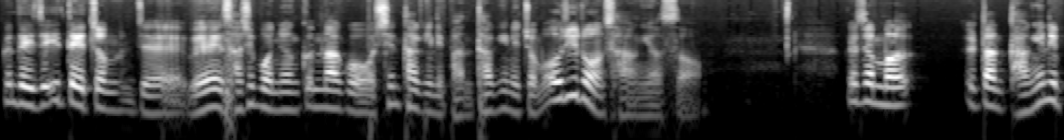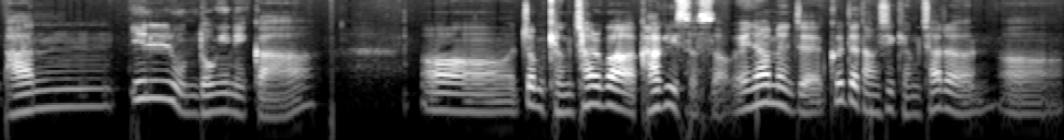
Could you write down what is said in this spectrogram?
근데 이제 이때 좀 이제 왜 45년 끝나고 신탁이니 반탁이니 좀 어지러운 상황이었어. 그래서 뭐 일단 당연히 반일 운동이니까 어 좀 경찰과 각이 있었어. 왜냐하면 이제 그때 당시 경찰은 어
